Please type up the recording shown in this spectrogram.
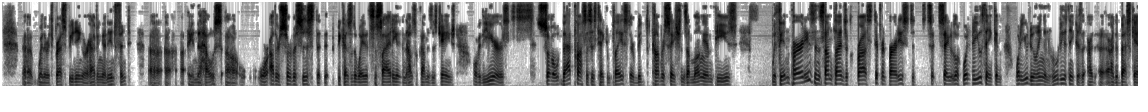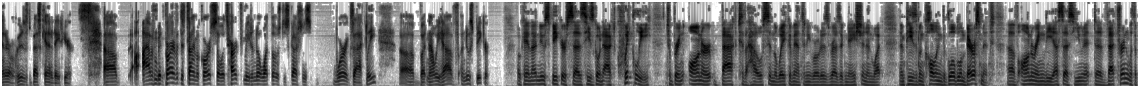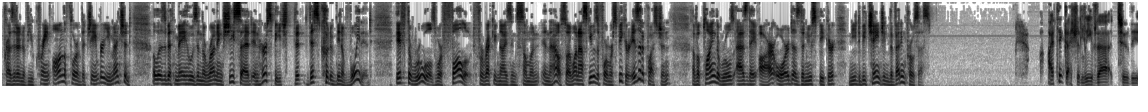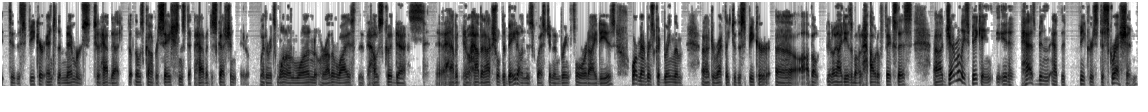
uh, whether it's breastfeeding or having an infant uh, uh, in the house, uh, or other services that, that, because of the way that society and the House of Commons has changed over the years. So that process has taken place. There are big conversations among MPs within parties and sometimes across different parties to, say, look, what do you think and what are you doing and who do you think is are, are the best candidate or who's the best candidate here? Uh, I haven't been part of it this time, of course, so it's hard for me to know what those discussions were exactly. Uh, but now we have a new speaker. Okay, and that new speaker says he's going to act quickly to bring honor back to the House in the wake of Anthony Rota's resignation and what MPs have been calling the global embarrassment of honoring the SS unit uh, veteran with the president of Ukraine on the floor of the chamber. You mentioned Elizabeth May, who was in the running. She said in her speech that this could have been avoided if the rules were followed for recognizing someone in the House. So I want to ask you, as a former speaker, is it a question of applying the rules as they are, or does the new speaker need to be changing the vetting process? I think I should leave that to the to the speaker and to the members to have that those conversations to have a discussion, you know, whether it's one on one or otherwise. The, the House could uh, have it, you know, have an actual debate on this question and bring forward ideas, or members could bring them uh, directly to the speaker uh, about you know ideas about how to fix this. Uh, generally speaking, it has been at the Speaker's discretion,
